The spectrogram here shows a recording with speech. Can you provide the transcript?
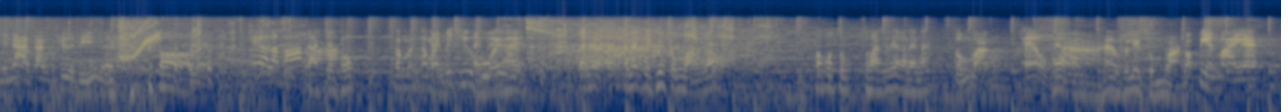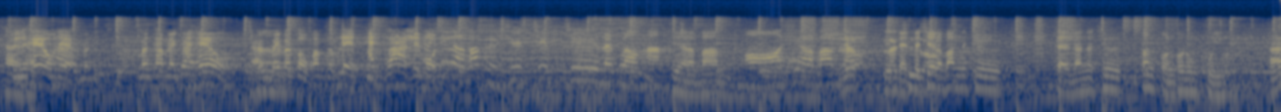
ไม่น่าตั้งชื่อดีเลยก็ชื่ออัลบั้มจากเจนพบทำไมทำไมไม่ชื่อแต่งบวยให้เลยตอนแรกตอนแรกจะชื่อสมหวังแล้วพอบางคนสุพรรณเขาเรียกอะไรนะ สมหวังแห้วแห้วอ่าให้เขาเรียกสมหวังเขาเปลี่ยนใหม่ไงใช่คือแห้วเนี่ยมันมันทำอะไรก็แห้วครับมันไม่ประสบความสำเร็จผิดพลาดไปหมดชื่ออัลบั้มหรือชื่อชื่อชื่อนักร้องคะชื่ออัลบั้มอ๋อชื่ออัลบั้มแล้วแล้วแต่ชื่แต่อชื่ออัลบั้มนี่ชื่อแต่นั้นน่ะชื่อต้นสนคนดงขุย ฮะ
